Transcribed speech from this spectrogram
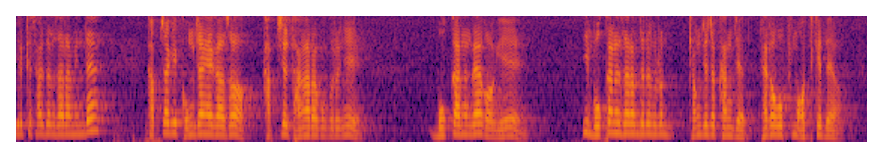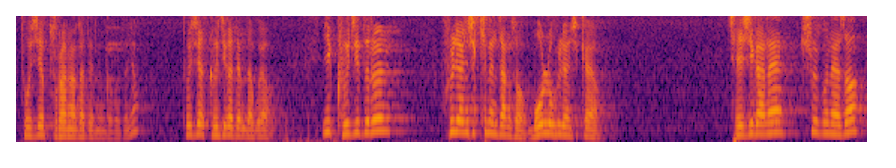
이렇게 살던 사람인데 갑자기 공장에 가서 갑질 당하라고 그러니 못 가는 거야 거기. 이 못 가는 사람들은 그럼 경제적 강제, 배가 고프면 어떻게 돼요? 도시의 불안화가 되는 거거든요. 도시의 거지가 된다고요. 이 거지들을 훈련시키는 장소, 뭘로 훈련시켜요? 제 시간에 출근해서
